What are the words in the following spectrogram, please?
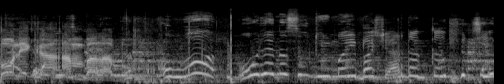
Boneca ambalabu. Oha! Orada nasıl durmayı başardın kapıcı?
